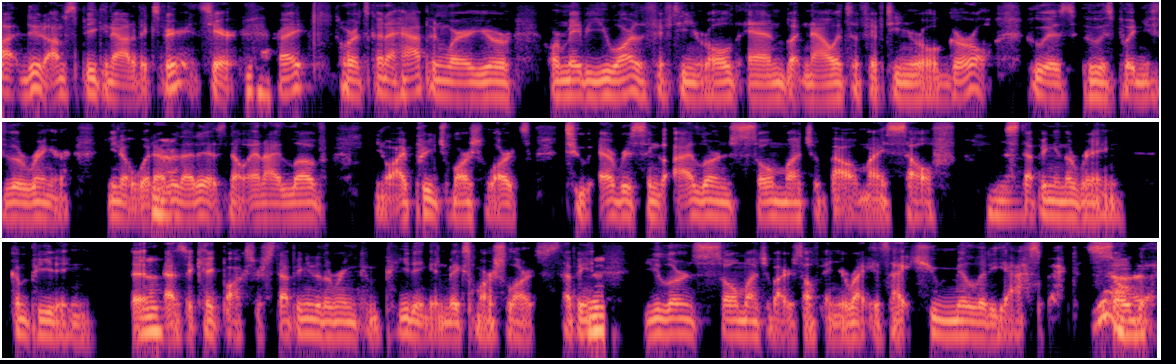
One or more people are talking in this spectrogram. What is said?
Uh, dude, I'm speaking out of experience here, right? Or it's going to happen where you're, or maybe you are the 15 year old, and but now it's a 15 year old girl who is who is putting you through the ringer, you know, whatever Yeah. that is. No, and I love, you know, I preach martial arts to every single. I learned so much about myself Yeah. stepping in the ring, competing, Yeah. as a kickboxer, stepping into the ring, competing in mixed martial arts, stepping, Yeah. you learn so much about yourself. And you're right, it's that humility aspect. It's so good.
